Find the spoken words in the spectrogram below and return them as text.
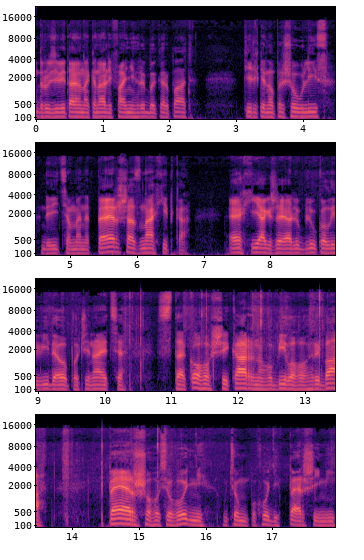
Друзі, вітаю на каналі Файні Гриби Карпат. Тільки но прийшов у ліс. Дивіться, в мене перша знахідка. Ех, як же я люблю, коли відео починається з такого шикарного білого гриба. Першого сьогодні у цьому поході перший мій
